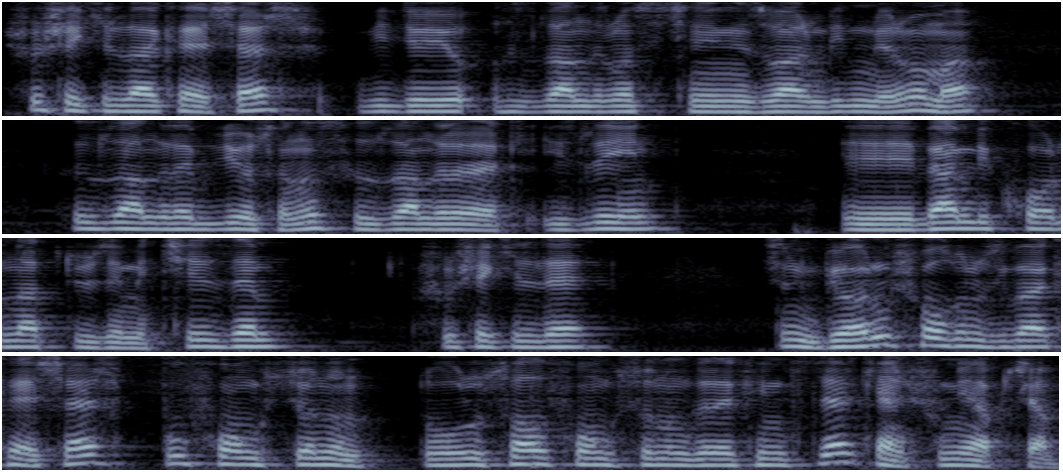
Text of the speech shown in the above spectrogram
Şu şekilde arkadaşlar videoyu hızlandırma seçeneğiniz var mı bilmiyorum ama hızlandırabiliyorsanız hızlandırarak izleyin. Ee, ben bir koordinat düzlemi çizdim. Şu şekilde. Şimdi görmüş olduğunuz gibi arkadaşlar bu fonksiyonun doğrusal fonksiyonun grafiğini çizerken şunu yapacağım.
